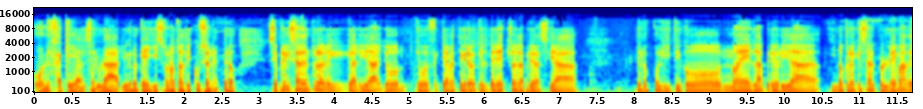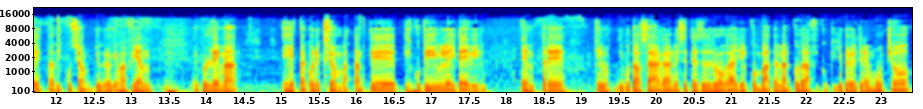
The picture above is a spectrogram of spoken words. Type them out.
o le hackea el celular, yo creo que allí son otras discusiones, pero siempre que sea dentro de la legalidad, yo, yo efectivamente creo que el derecho de la privacidad de los políticos no es la prioridad y no creo que sea el problema de esta discusión. Yo creo que más bien el problema es esta conexión bastante discutible y débil entre que los diputados se hagan ese test de droga y el combate al narcotráfico, que yo creo que tiene mucho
